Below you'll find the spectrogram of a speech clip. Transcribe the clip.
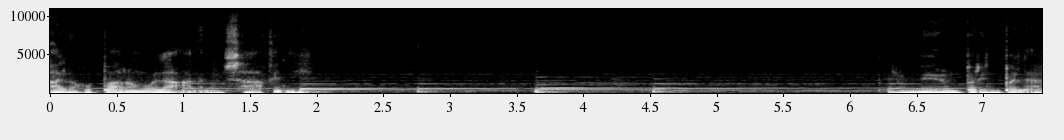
Akala ko parang wala ka na lang sa akin eh. Pero meron pa rin pala.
